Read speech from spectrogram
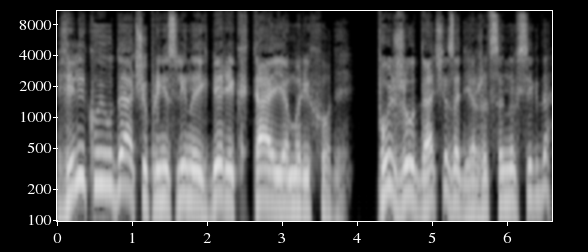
Великую удачу принесли на их берег тайя-мореходы. Пусть же удача задержится навсегда.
